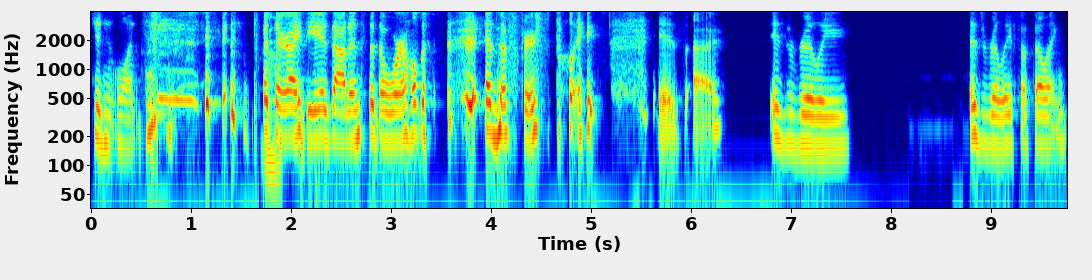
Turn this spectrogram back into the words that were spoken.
didn't want to put their ideas out into the world in the first place is uh, is really is really fulfilling.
